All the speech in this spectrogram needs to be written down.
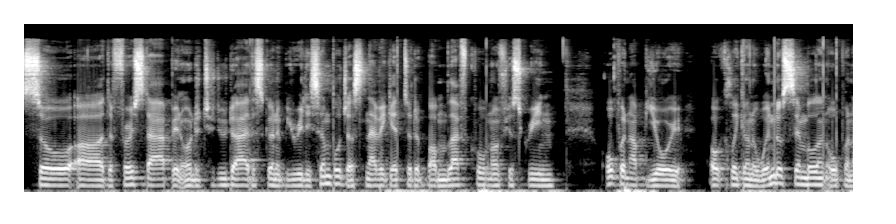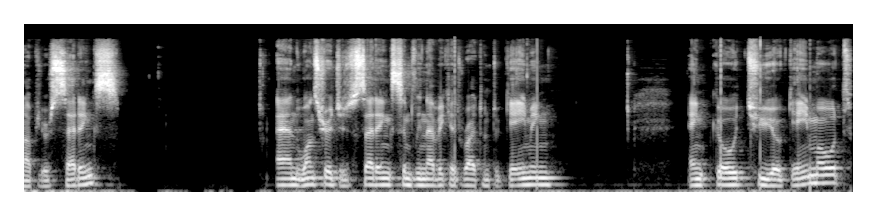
So uh, the first step in order to do that is going to be really simple. Just navigate to the bottom left corner of your screen open up your or click on the windows symbol and open up your settings. And once you're at your settings simply navigate right onto gaming and go to your game mode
